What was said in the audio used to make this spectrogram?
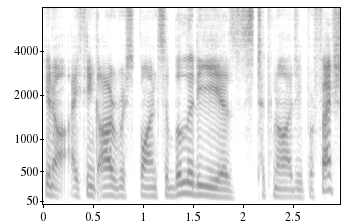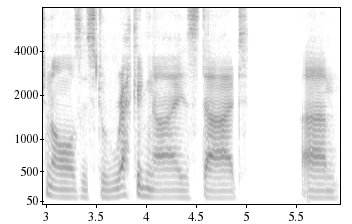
you know i think our responsibility as technology professionals is to recognize that um,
